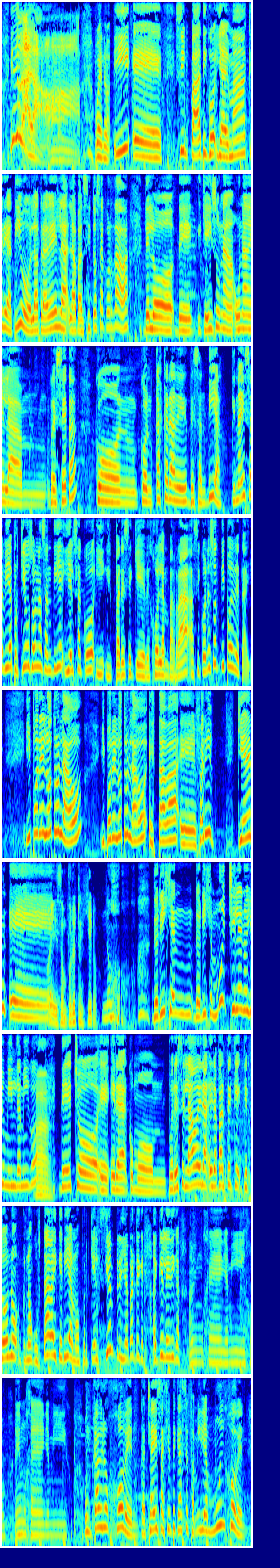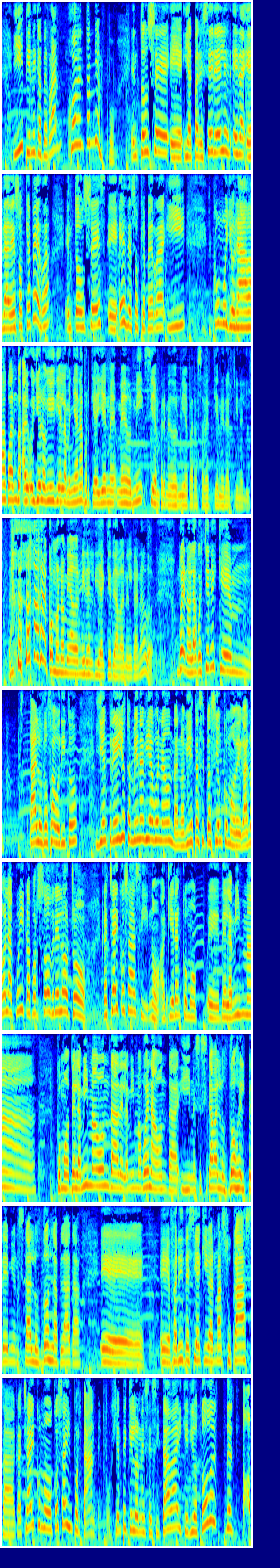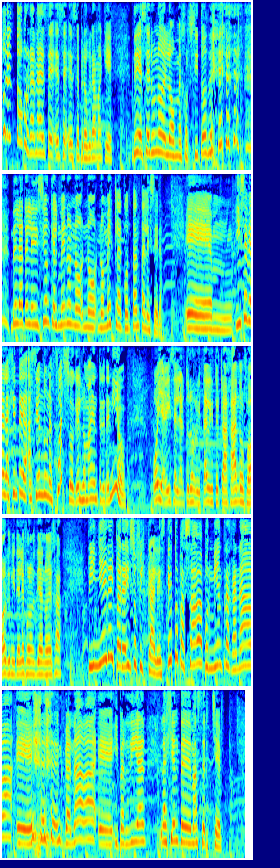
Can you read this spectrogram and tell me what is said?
Bueno, y eh, simpático y además creativo. La otra vez la, la Pancito se acordaba de lo de que hizo una, una de las mm, recetas con, con cáscara de, de sandía, que nadie sabía por qué usaba una sandía y él sacó y, y parece que dejó la embarrada, así con esos tipos de detalles. Y por el otro lado, y por el otro lado estaba eh, Farid, quien... eh, Oye, son puro extranjero. no, de origen, de origen muy chileno y humilde, amigo. Ah. De hecho, eh, era como, mm, por ese lado, era, era parte que, que todos no- nos gustaba y queríamos, porque él siempre, y aparte que hay que le diga a mi mujer y a mi hijo, a mi mujer y a mi hijo. Un cabro joven, ¿cachai? Esa gente que hace familia muy joven y tiene que aperrar joven también, po. Entonces, eh, y al parecer él era, era de esos que aperra, entonces eh, es de esos que aperra y cómo lloraba cuando, yo lo vi hoy día en la mañana porque ayer me, me dormí, siempre me dormía para saber quién era el finalista. como no me iba a dormir el día que daban el ganador. Bueno, la cuestión es que... mm, Estaban los dos favoritos y entre ellos también había buena onda, no había esta situación como de ganó la cuica por sobre el otro, ¿cachai? Cosas así, no, aquí eran como eh, de la misma como de la misma onda, de la misma buena onda y necesitaban los dos el premio, necesitaban los dos la plata. Eh, eh, Farid decía que iba a armar su casa, ¿cachai? Como cosas importantes, po. gente que lo necesitaba y que dio todo el, del todo por el todo por ganar ese, ese, ese programa que debe ser uno de los mejorcitos de, de la televisión que al menos no, no, no mezcla con tanta lecera. Eh, y se ve a la gente haciendo un esfuerzo, que es lo más entretenido. Oye, avísenle a Arturo Ruital que estoy trabajando, por favor, que mi teléfono ya no deja. Piñera y paraísos fiscales. Esto pasaba por mientras ganaba, eh, ganaba eh, y perdían la gente de Masterchef.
